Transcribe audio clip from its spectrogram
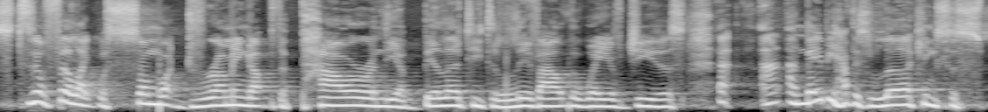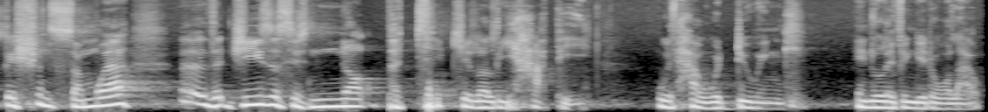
Still feel like we're somewhat drumming up the power and the ability to live out the way of Jesus, and, maybe have this lurking suspicion somewhere uh, that Jesus is not particularly happy with how we're doing in living it all out.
